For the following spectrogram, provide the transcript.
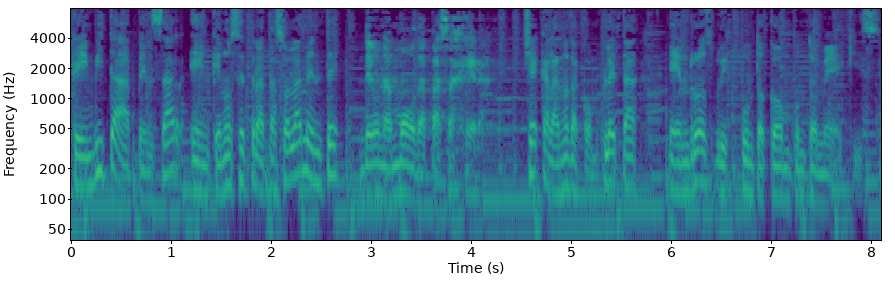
que invita a pensar en que no se trata solamente de una moda pasajera. Checa la nota completa en rosbrief.com.mx.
